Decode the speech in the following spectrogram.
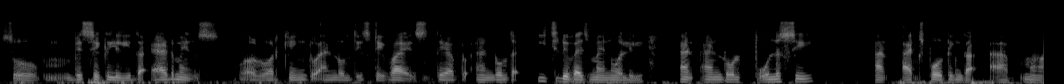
So mm, basically the admins are working to enroll this device they have to enroll the each device manually and enroll policy and exporting the app, uh,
